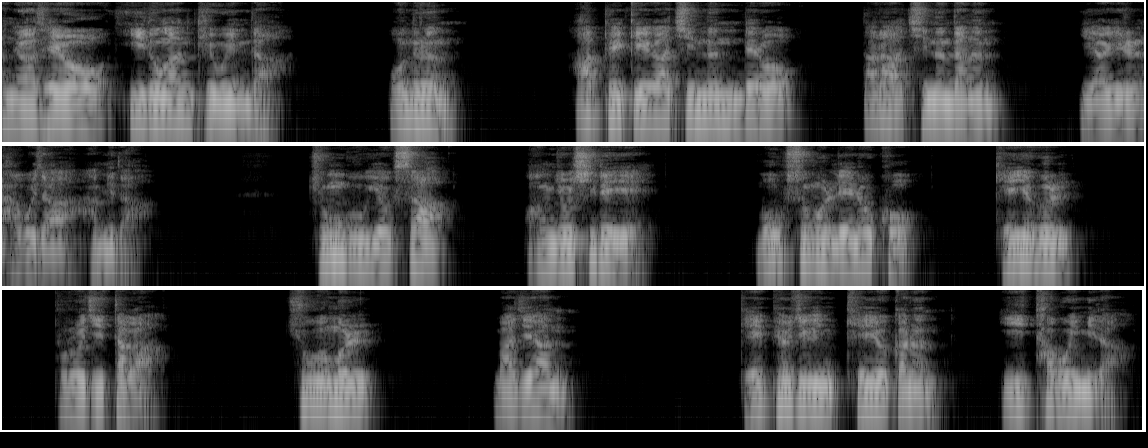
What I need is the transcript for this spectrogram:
안녕하세요. 이동환 기우입니다. 오늘은 앞에 개가 짖는 대로 따라 짖는다는 이야기를 하고자 합니다. 중국 역사 왕조 시대에 목숨을 내놓고 개혁을 부르짖다가 죽음을 맞이한 대표적인 개혁가는 이타고입니다.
